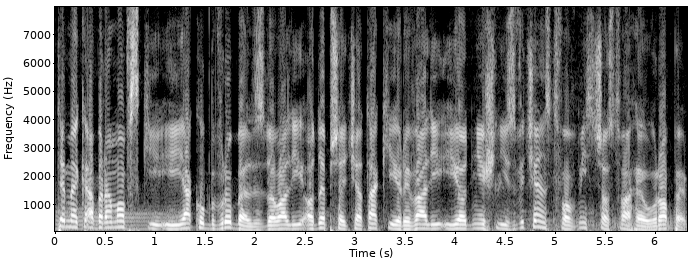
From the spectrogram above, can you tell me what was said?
Tymek Abramowski i Jakub Wrubel zdołali odeprzeć ataki rywali i odnieśli zwycięstwo w Mistrzostwach Europy.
